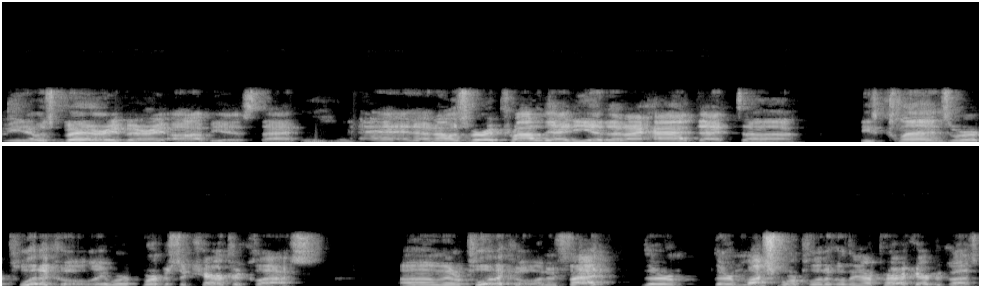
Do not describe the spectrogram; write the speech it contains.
I mean, it was very, very obvious that, and, and I was very proud of the idea that I had that uh, these clans were political. They were, weren't just a character class. Um, they were political, and in fact, they're they're much more political than our para character class.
